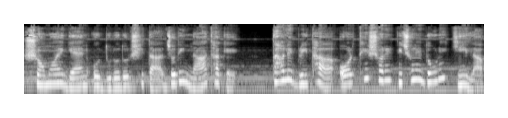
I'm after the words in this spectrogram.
সময়, জ্ঞান ও দূরদর্শিতা যদি না থাকে, তাহলে বৃথা অর্থেশ্বরের পিছনে দৌড়ে কি লাভ?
